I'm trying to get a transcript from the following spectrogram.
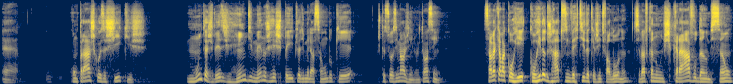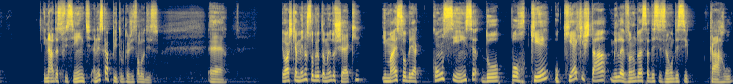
é, comprar as coisas chiques muitas vezes rende menos respeito e admiração do que as pessoas imaginam. Então, assim, Sabe aquela corri corrida dos ratos invertida que a gente falou, né? Você vai ficando um escravo da ambição e nada é suficiente. É nesse capítulo que a gente falou disso. É, eu acho que é menos sobre o tamanho do cheque e mais sobre a consciência do porquê, o que é que está me levando a essa decisão desse carro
